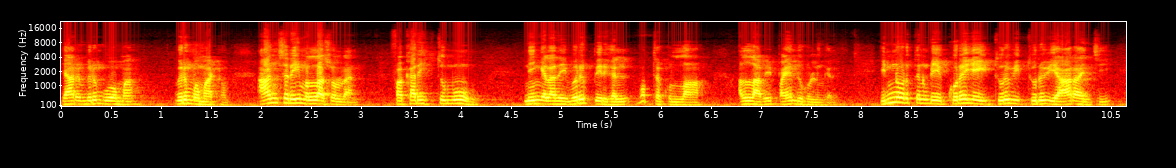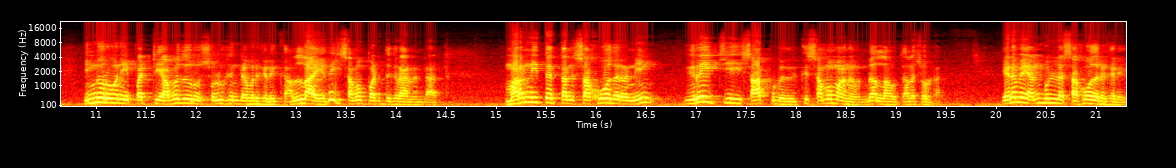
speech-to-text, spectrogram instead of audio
யாரும் விரும்புவோமா? விரும்ப மாட்டோம். ஆன்சரையும் அல்லாஹ் சொல்றான். ஃபகரிஹ்துமூ. நீங்கள் அதை வெறுப்பீர்கள். வத்தகுல்லா. அல்லாவை பயந்து கொள்ளுங்கள். இன்னொருத்தனுடைய குறையை துருவி துருவி ஆராய்ஞ்சி இன்னொருவனை பற்றி அவதூறு சொல்கின்றவர்களுக்கு அல்லாஹ் எதை சமப்படுத்துகிறான் என்றால் மரணித்த தன் சகோதரனின் இறைச்சியை சாப்பிடுவதற்கு சமமானவன் என்று அல்லாஹ் தாலா சொல்றான். எனவே அன்புள்ள சகோதரர்களே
